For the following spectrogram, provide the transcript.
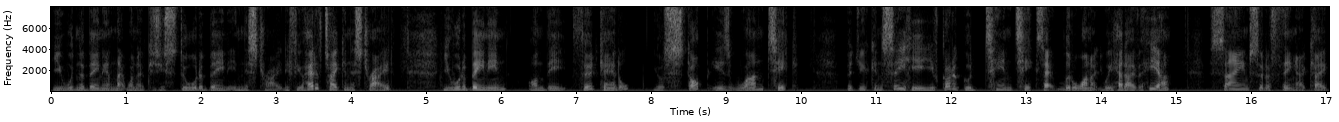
you wouldn't have been in that one because you still would have been in this trade. If you had have taken this trade you would have been in on the third candle. Your stop is one tick but you can see here you've got a good 10 ticks. That little one we had over here same sort of thing okay?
